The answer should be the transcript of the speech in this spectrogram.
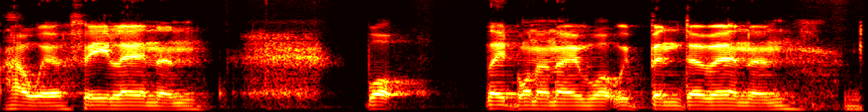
how we were feeling and what they'd want to know what we've been doing and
